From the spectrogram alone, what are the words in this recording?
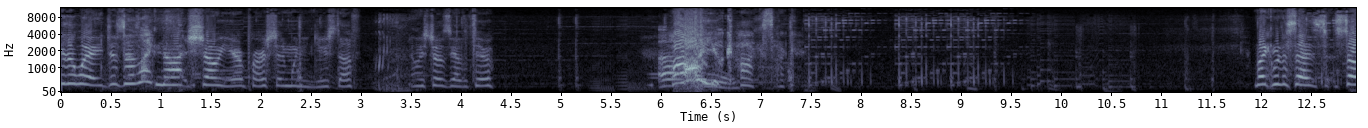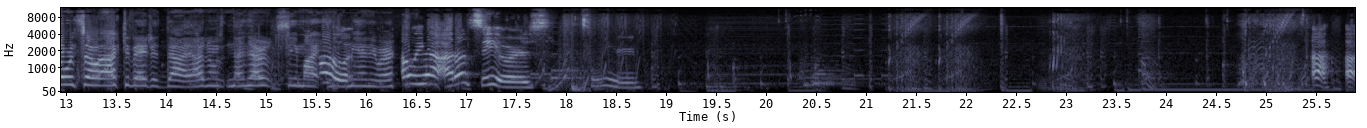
Either way, does it like not show your person when you do stuff? It only shows the other two. Uh, Oh Oh, you mean? cocksucker. Like when it says so and so activated that, I don't, I don't see my Oh. me anywhere. Oh yeah, I don't see yours. It's weird. Ah, ah.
